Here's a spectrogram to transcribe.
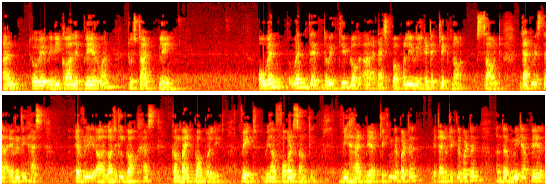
and we call the player one to start playing. Or when when the, the three blocks are attached properly we'll get a click no sound. That means that everything has every uh, logical block has combined properly. Wait we have forgotten something. We had we are clicking the button we're trying to click the button and the media player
